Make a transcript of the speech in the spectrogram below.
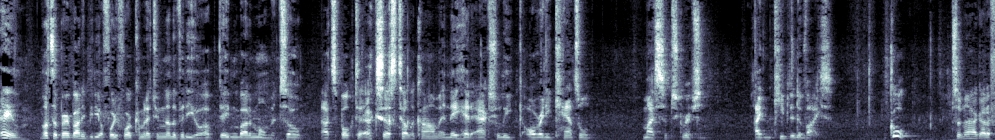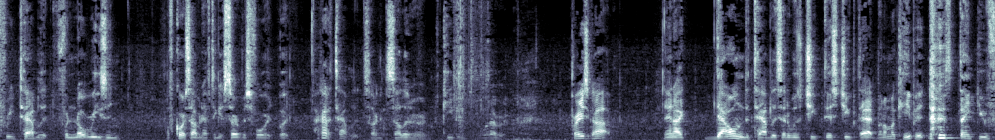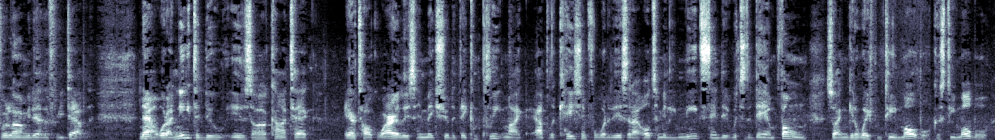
Hey, what's up everybody? BDF44 coming at you another video, updating by the moment. So I spoke to XS Telecom and they had actually already canceled my subscription. I can keep the device. Cool. So now I got a free tablet for no reason. Of course I would have to get service for it, but I got a tablet so I can sell it or keep it or whatever. Praise God. And I downed the tablet, said it was cheap this, cheap that, but I'm gonna keep it. Thank you for allowing me to have the free tablet. Now, what I need to do is uh, contact AirTalk Wireless and make sure that they complete my application for what it is that I ultimately need send it, which is a damn phone, so I can get away from T-Mobile because T-Mobile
